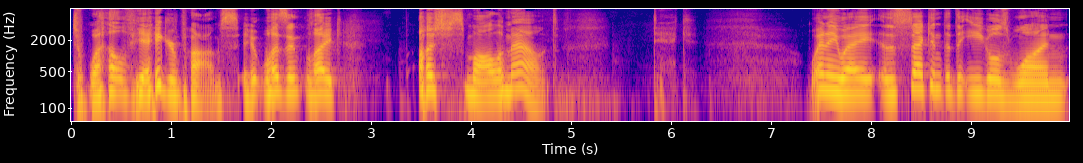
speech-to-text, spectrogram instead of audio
12 Jaeger bombs. It wasn't like a small amount. Dick. Well, anyway, the second that the Eagles won,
